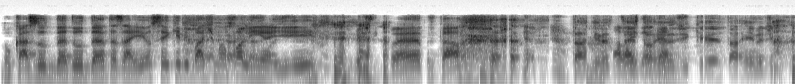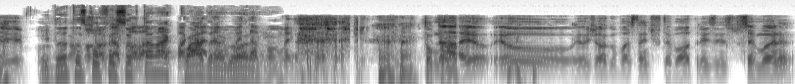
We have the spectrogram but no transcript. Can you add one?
No caso do, do Dantas aí, eu sei que ele bate uma bolinha aí, de vez em quando e tal. tá rindo, vocês estão rindo de quê? Tá rindo de quê? Pô? O Dantas confessou que tá na quadra caramba, agora. Tá bom, Tô Não, eu, eu, eu jogo bastante futebol, três vezes por semana.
